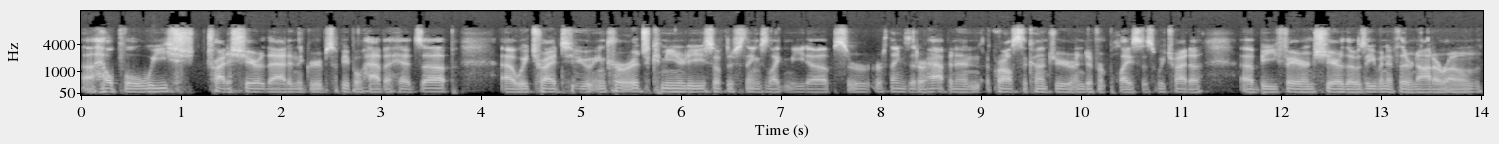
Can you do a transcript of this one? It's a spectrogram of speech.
uh, helpful. We sh- try to share that in the group so people have a heads up. Uh, we try to encourage community. So if there's things like meetups or, or, things that are happening across the country or in different places, we try to uh, be fair and share those, even if they're not our own.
